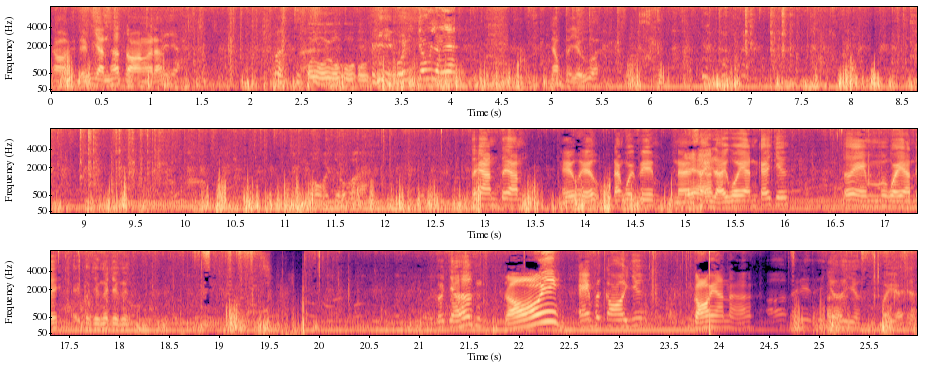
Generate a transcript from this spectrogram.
Rồi điểm danh hết đoàn rồi đó. Ui ui ui ui cái gì quýnh chú vậy? Nhóc này dữ quá. Ôi tới anh tới anh. Hiểu hiểu. Đang quay phim. Nè Dạ. xây lại quay anh cái chứ. Tới em quay anh đi. Để coi chừng coi chừng. Coi chừng. Rồi. Em phải coi chứ. Coi anh hả? Ờ thấy thấy chưa thấy chưa? Bị ấy rồi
